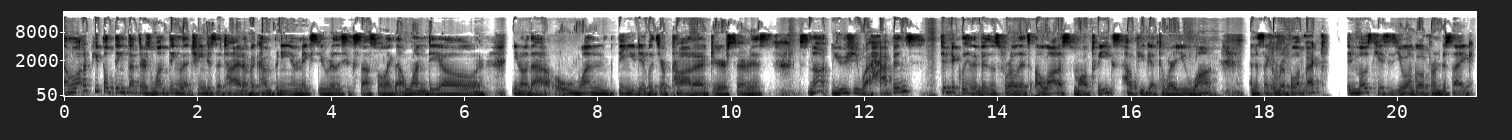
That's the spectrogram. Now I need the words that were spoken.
a lot of people think that there's one thing that changes the tide of a company and makes you really successful, like that one deal or, you know, that one thing you did with your product or your service. It's not usually what happens. Typically in the business world, it's a lot of small tweaks help you get to where you want. And it's like a ripple effect. In most cases, you won't go from just like,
